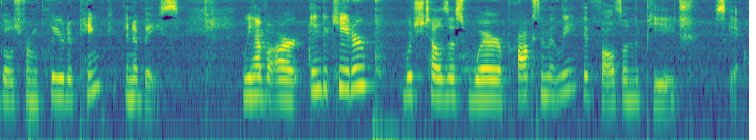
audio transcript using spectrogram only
goes from clear to pink in a base. We have our indicator, which tells us where approximately it falls on the pH scale.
